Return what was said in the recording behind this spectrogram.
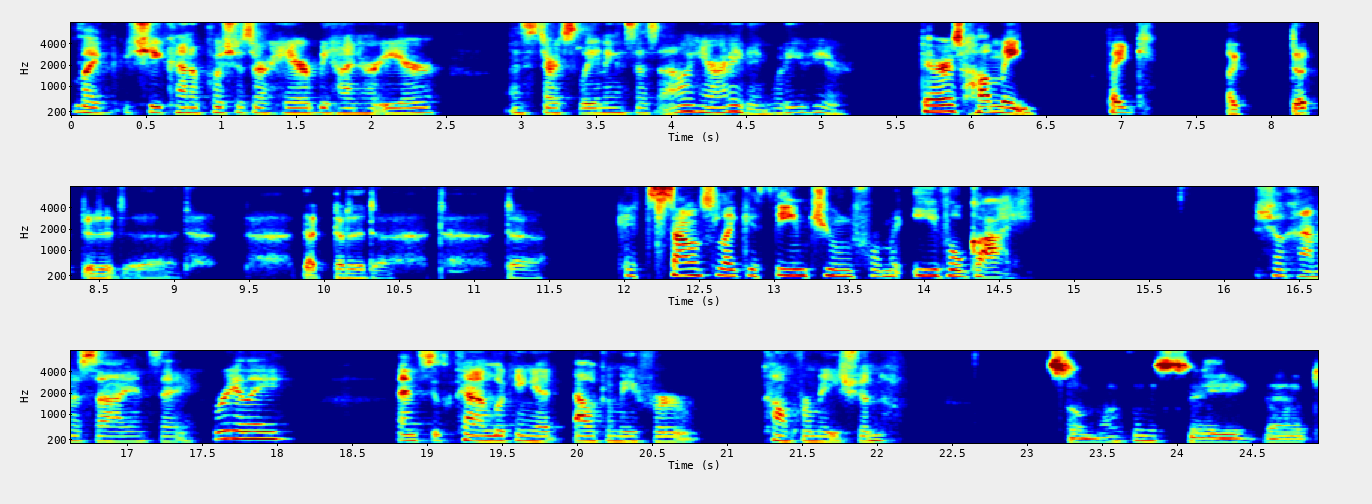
Like she kind of pushes her hair behind her ear and starts leaning and says, I don't hear anything. What do you hear? There's humming. Like Da, da, da, da, da, da, da, da, da, da. it sounds like a theme tune from an evil guy. She'll kind of sigh and say, Really? And she's kind of looking at alchemy for confirmation. So I'm not going to say that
